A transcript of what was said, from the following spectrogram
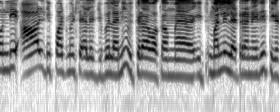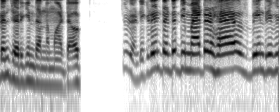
only all departments eligible అని ఇక్కడ ఒక మళ్ళీ లెటర్ అనేది తీయడం జరిగింది అన్నమాట చూడండి ఇక్కడ ఏంటంటే the matter have been review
